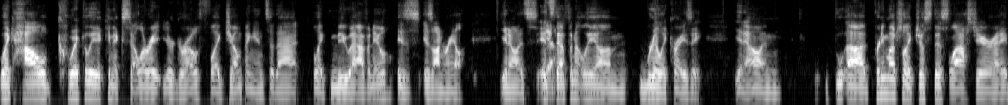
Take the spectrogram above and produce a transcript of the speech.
like how quickly it can accelerate your growth like jumping into that like new avenue is is unreal you know it's it's yeah. definitely um really crazy you know and uh pretty much like just this last year i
